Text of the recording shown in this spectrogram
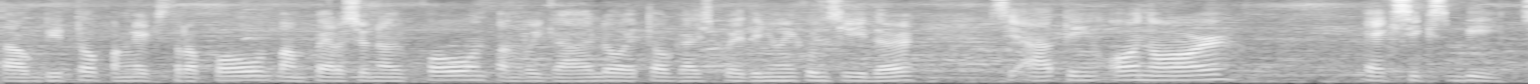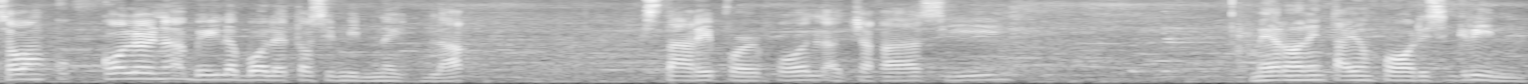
tawag dito pang extra phone, pang personal phone, pang regalo, ito guys, pwede nyo i-consider si ating Honor X6B. So, ang color na available ito si Midnight Black, Starry Purple, at saka si meron rin tayong Forest Green.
